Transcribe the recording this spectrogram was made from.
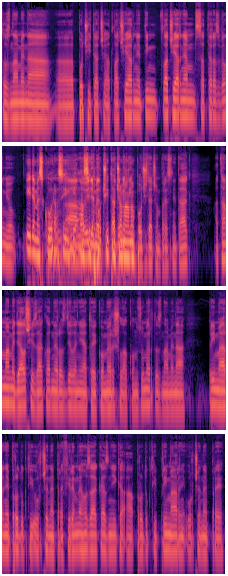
To znamená uh, počítače a tlačiarne. Tým tlačiarňam sa teraz veľmi... Ideme skôr asi, áno, asi ideme, k počítačom, ideme áno. Počítačom, presne tak. A tam máme ďalšie základné rozdelenie a to je commercial a consumer, to znamená primárne produkty určené pre firemného zákazníka a produkty primárne určené pre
